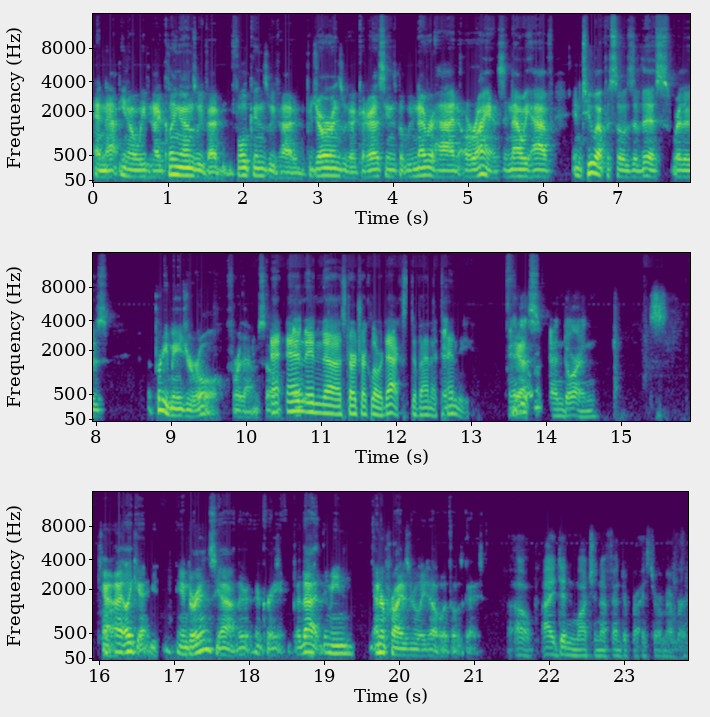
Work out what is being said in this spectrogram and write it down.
And now, you know, we've had Klingons, we've had Vulcans, we've had Bajorans, we've had Cardassians, but we've never had Orions. And now we have in two episodes of this where there's a pretty major role for them. So and, and in uh, Star Trek Lower Decks, D'Vana Tendi. And Yes. Andorian. yeah, I like it. Andorians, yeah, they're they're great. But that, I mean, Enterprise really dealt with those guys. Oh, I didn't watch enough Enterprise to remember.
